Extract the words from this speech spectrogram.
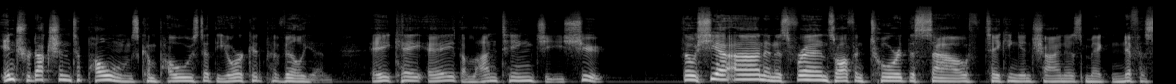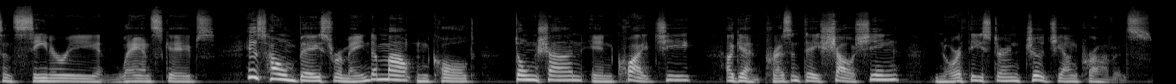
Introduction to Poems composed at the Orchid Pavilion, aka the Lanting Ji Xu. Though Xie An and his friends often toured the South, taking in China's magnificent scenery and landscapes, his home base remained a mountain called Dongshan in Kuaiji, again present day Shaoxing, northeastern Zhejiang province.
